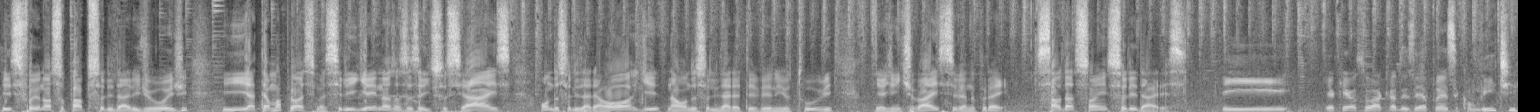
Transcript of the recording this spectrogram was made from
Esse foi o nosso Papo Solidário de hoje e até uma próxima. Se ligue aí nas nossas redes sociais, Onda Solidária Org, na Onda Solidária TV no YouTube e a gente vai se vendo por aí. Saudações solidárias. E eu quero só agradecer por esse convite,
